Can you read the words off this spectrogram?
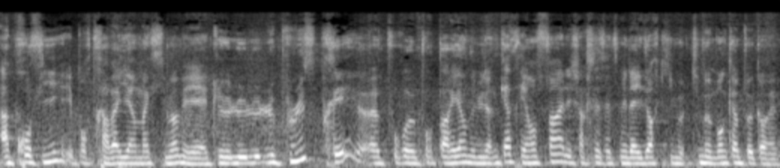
à profit et pour travailler un maximum et être le, plus prêt pour, pour Paris en 2024 et enfin aller chercher cette médaille d'or qui me, qui me manque un peu quand même.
